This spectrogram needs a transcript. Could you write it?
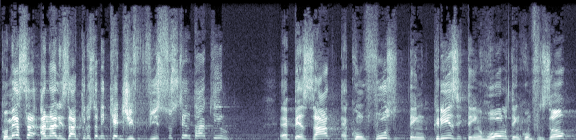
começa a analisar aquilo, saber que é difícil sustentar aquilo. É pesado, é confuso, tem crise, tem rolo, tem confusão.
